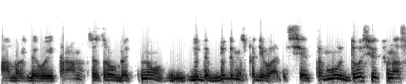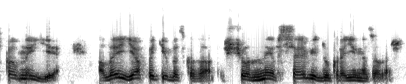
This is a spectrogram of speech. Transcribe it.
а можливо, і Трамп це зробить. Ну буде будемо сподіватися. Тому досвід у нас певний є. Але я хотів би сказати, що не все від України залежить.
